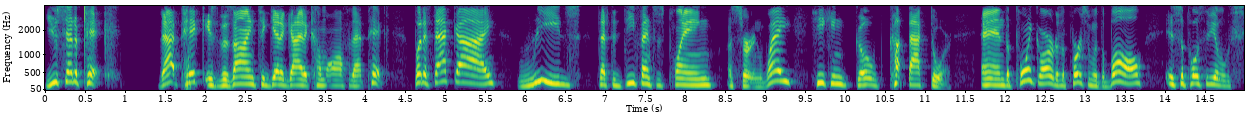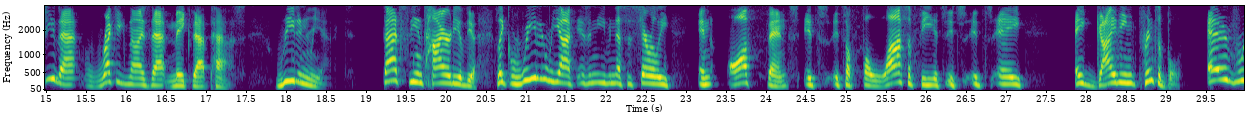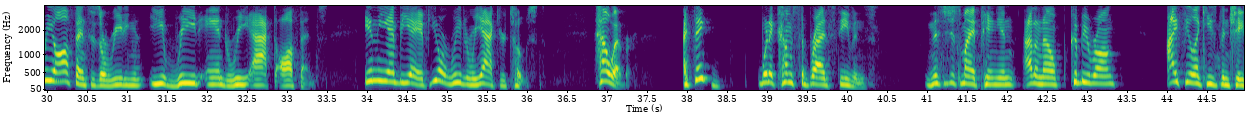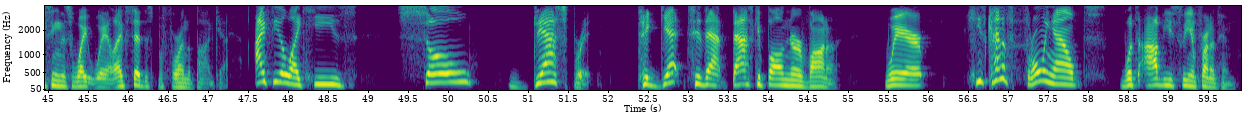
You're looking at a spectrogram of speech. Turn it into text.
You set a pick. That pick is designed to get a guy to come off of that pick. But if that guy reads that the defense is playing a certain way, he can go cut back door. And the point guard or the person with the ball is supposed to be able to see that, recognize that, make that pass. Read and react. That's the entirety of the like read and react isn't even necessarily an offense. It's it's a philosophy. It's it's it's a a guiding principle. Every offense is a reading read and react offense. In the NBA, if you don't read and react, you're toast. However, I think when it comes to Brad Stevens, and this is just my opinion, I don't know, could be wrong. I feel like he's been chasing this white whale. I've said this before on the podcast. I feel like he's so desperate to get to that basketball nirvana where he's kind of throwing out what's obviously in front of him.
